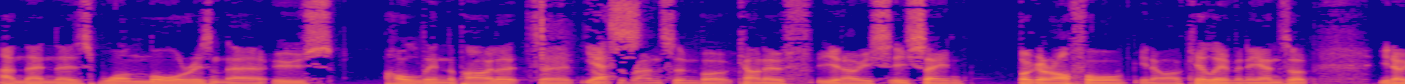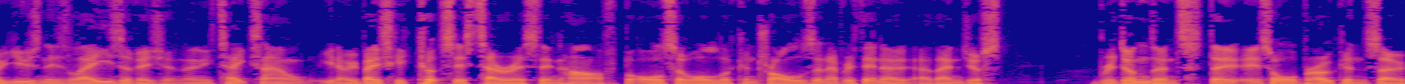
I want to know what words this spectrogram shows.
and then there's one more, isn't there? Who's holding the pilot to Yes. not to ransom, but kind of you know he's he's saying bugger off or you know I'll kill him, and he ends up you know using his laser vision and he takes out you know he basically cuts his terrorist in half, but also all the controls and everything are, are then just redundant. They, it's all broken. So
